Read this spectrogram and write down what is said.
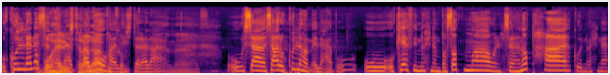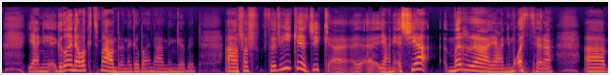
وكلنا اشترى أبوها اللي اشترى ألعاب. وصاروا كلهم يلعبوا وكيف إنه إحنا انبسطنا وانه نضحك وإنه إحنا يعني قضينا وقت ما عمرنا قضيناه من قبل. آه ففي كده تجيك آه, آه، يعني أشياء مرة يعني مؤثرة. آه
